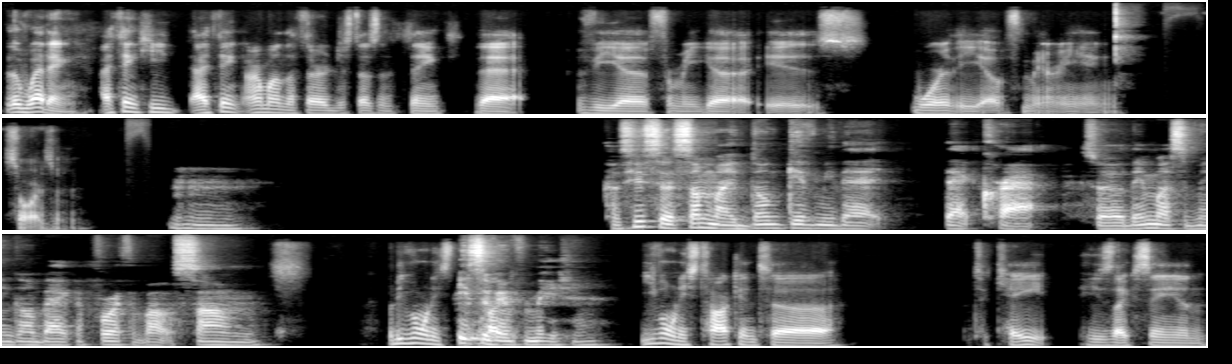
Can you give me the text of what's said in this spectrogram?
the wedding. I think he. I think Armand the Third just doesn't think that Vera Farmiga is worthy of marrying Swordsman. Mm-hmm. Cause he says something like, "Don't give me that that crap." So they must have been going back and forth about some But even when he's piece of information. even when he's talking to to Kate, he's like saying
